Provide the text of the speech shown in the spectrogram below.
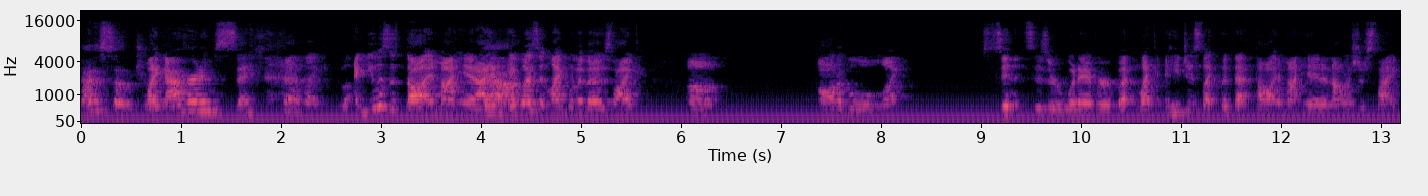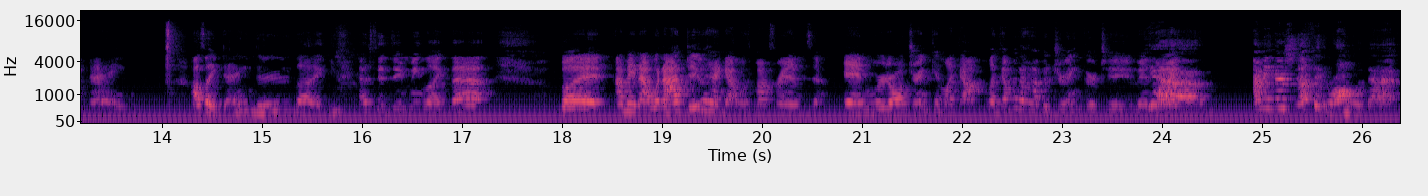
that is so true. Like I heard him say that. Like, like it was a thought in my head. I Yeah. didn't, it wasn't like one of those like um audible like sentences or whatever. But like he just like put that thought in my head, and I was just like, dang. I was like, dang, dude, like you have to do me like that. But I mean, I, when I do hang out with my friends and we're all drinking, like I'm like I'm gonna have a drink or two, and like, yeah, I mean, there's nothing wrong with that.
